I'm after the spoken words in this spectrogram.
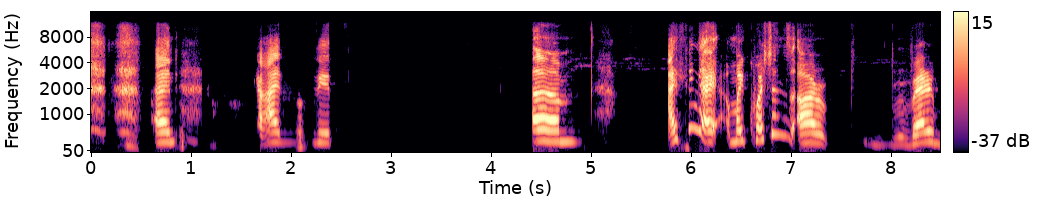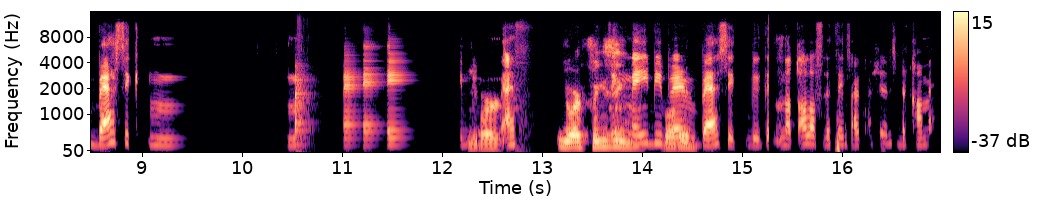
and I did. Um, I think I my questions are very basic. Maybe, you're, I you're freezing. maybe very basic because not all of the things are questions but comments.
